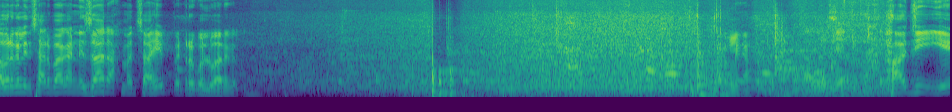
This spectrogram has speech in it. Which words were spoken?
அவர்களின் சார்பாக நிசார் அஹ்மத் சாஹிப் பெற்றுக்கொள்வார்கள். ஹாஜி ஏ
